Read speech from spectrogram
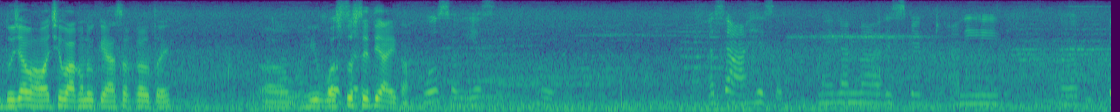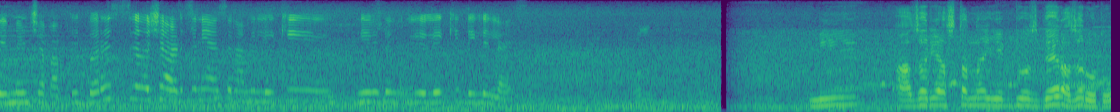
दुजा भावाची वागणूक आहे असं कळतंय. अं, ही वस्तुस्थिती आहे का? हो सर. येस हो. असं आहे सर. महिलांना रिस्पेक्ट आणि पेमेंटच्या बाबतीत बरेच अशा अडचणी आहे सर. आम्ही लेखी निवेदन ले- लेखी दिलेलं आहे सर. मी आजारी असताना एक दिवस गैरहजर होतो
